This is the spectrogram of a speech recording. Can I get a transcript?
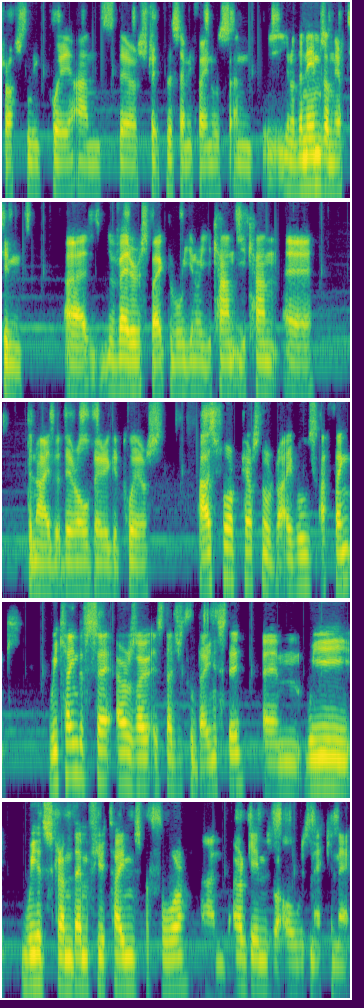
crush league play and they're straight to the semi-finals. And you know the names on their team, uh, they're very respectable. You know you can't you can't uh, deny that they're all very good players. As for personal rivals, I think we kind of set ours out as Digital Dynasty. Um, we we had scrimmed them a few times before, and our games were always neck and neck.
